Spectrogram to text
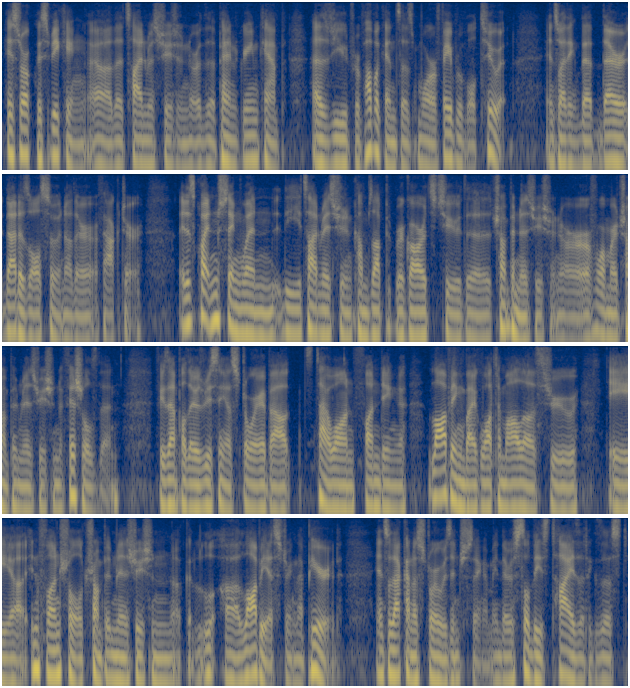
historically speaking, uh, the Tsai administration or the Pan Green camp has viewed Republicans as more favorable to it. And so I think that there that is also another factor it is quite interesting when the Tsai administration comes up in regards to the Trump administration or, former Trump administration officials. Then, for example, there was recently a story about Taiwan funding lobbying by Guatemala through a uh, influential Trump administration uh, uh, lobbyist during that period, and so that kind of story was interesting. I mean, there's still these ties that exist,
